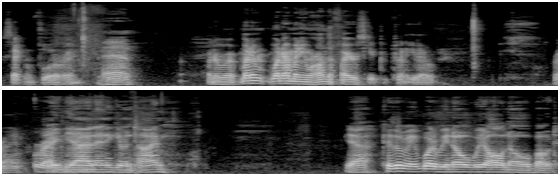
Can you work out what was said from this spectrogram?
second floor, right? Man, Wonder, wonder, wonder how many were on the fire escape trying to get out. Right. right? Yeah, at any given time. Yeah, because I mean, what do we know? We all know about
